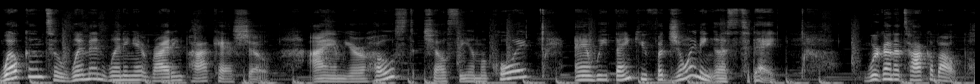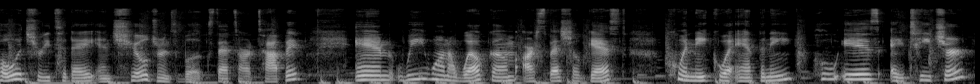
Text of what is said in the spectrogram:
Welcome to Women Winning at Writing podcast show. I am your host, Chelsea McCoy, and we thank you for joining us today. We're going to talk about poetry today and children's books. That's our topic. And we want to welcome our special guest, Quiniqua Anthony, who is a teacher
